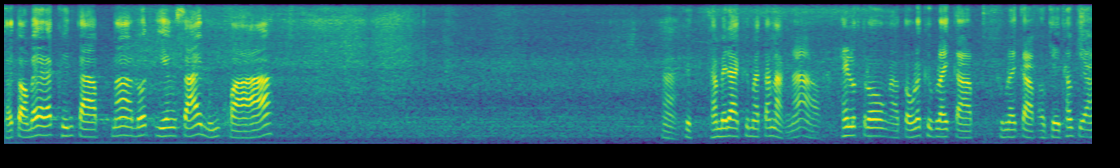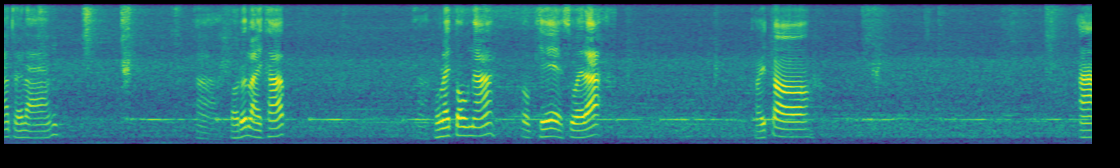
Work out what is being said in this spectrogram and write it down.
ถอยต่อไม่ได้แล้วคืนกลับหน้ารถเอียงซ้ายหมุนขวา อ่าคือทำไม่ได้ขึ้นมาตั้งหลักนะอ่าให้รถตรงอ่าตรงแล้วคือไรกลับคือไรกลับโอเคเข้าเกียร์อาถอยหลังอ่าปล่อรถไหลครับอ่าพวงไรตรงนะ โอเคสวยละถอยต่ออ่า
